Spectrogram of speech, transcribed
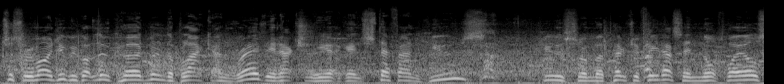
just to remind you, we've got Luke Herdman, the black and red, in action here against Steffan Hughes. Hughes from uh, Pentref in North Wales,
